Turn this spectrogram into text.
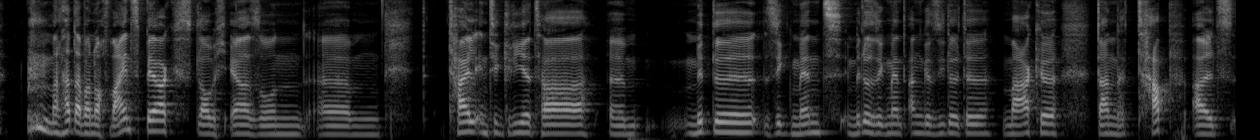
Man hat aber noch Weinsberg, ist glaube ich eher so ein ähm, teilintegrierter ähm, Mittelsegment, im Mittelsegment angesiedelte Marke. Dann Tab als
